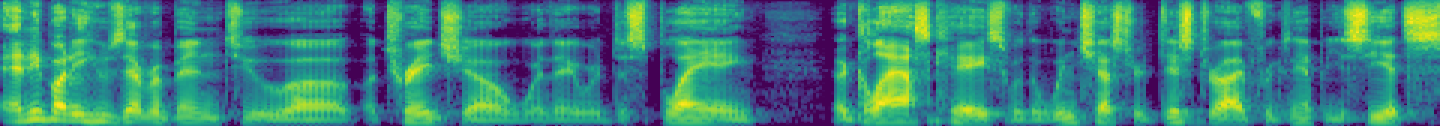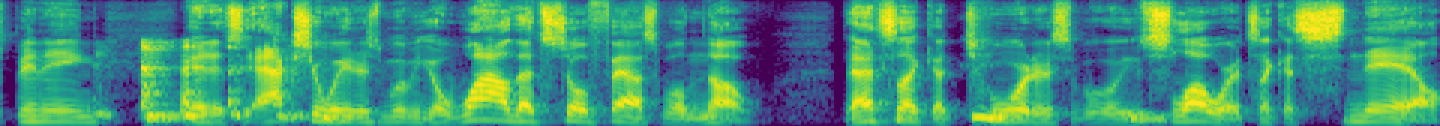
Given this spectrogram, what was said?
anybody who's ever been to a, a trade show where they were displaying a glass case with a Winchester disk drive, for example, you see it spinning and its actuators moving, you go, wow, that's so fast. Well, no, that's like a mm-hmm. tortoise, slower. It's like a snail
